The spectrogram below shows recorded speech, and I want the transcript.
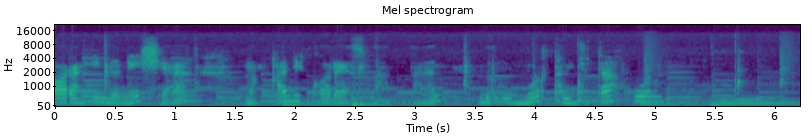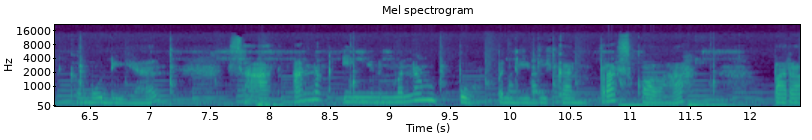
orang Indonesia maka di Korea Selatan berumur 7 tahun kemudian saat anak ingin menempuh pendidikan prasekolah para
